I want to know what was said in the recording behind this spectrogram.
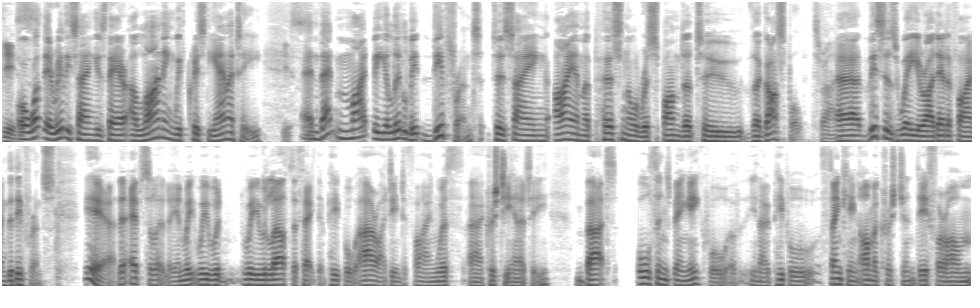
yes. or what they're really saying is they're aligning with Christianity, yes. and that might be a little bit different to saying, I am a personal responder to the gospel. That's right. Uh, this is where you're identifying the difference. Yeah, absolutely, and we, we would we would love the fact that people are identifying with uh, Christianity, but all things being equal, you know, people thinking I'm a Christian, therefore I'm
